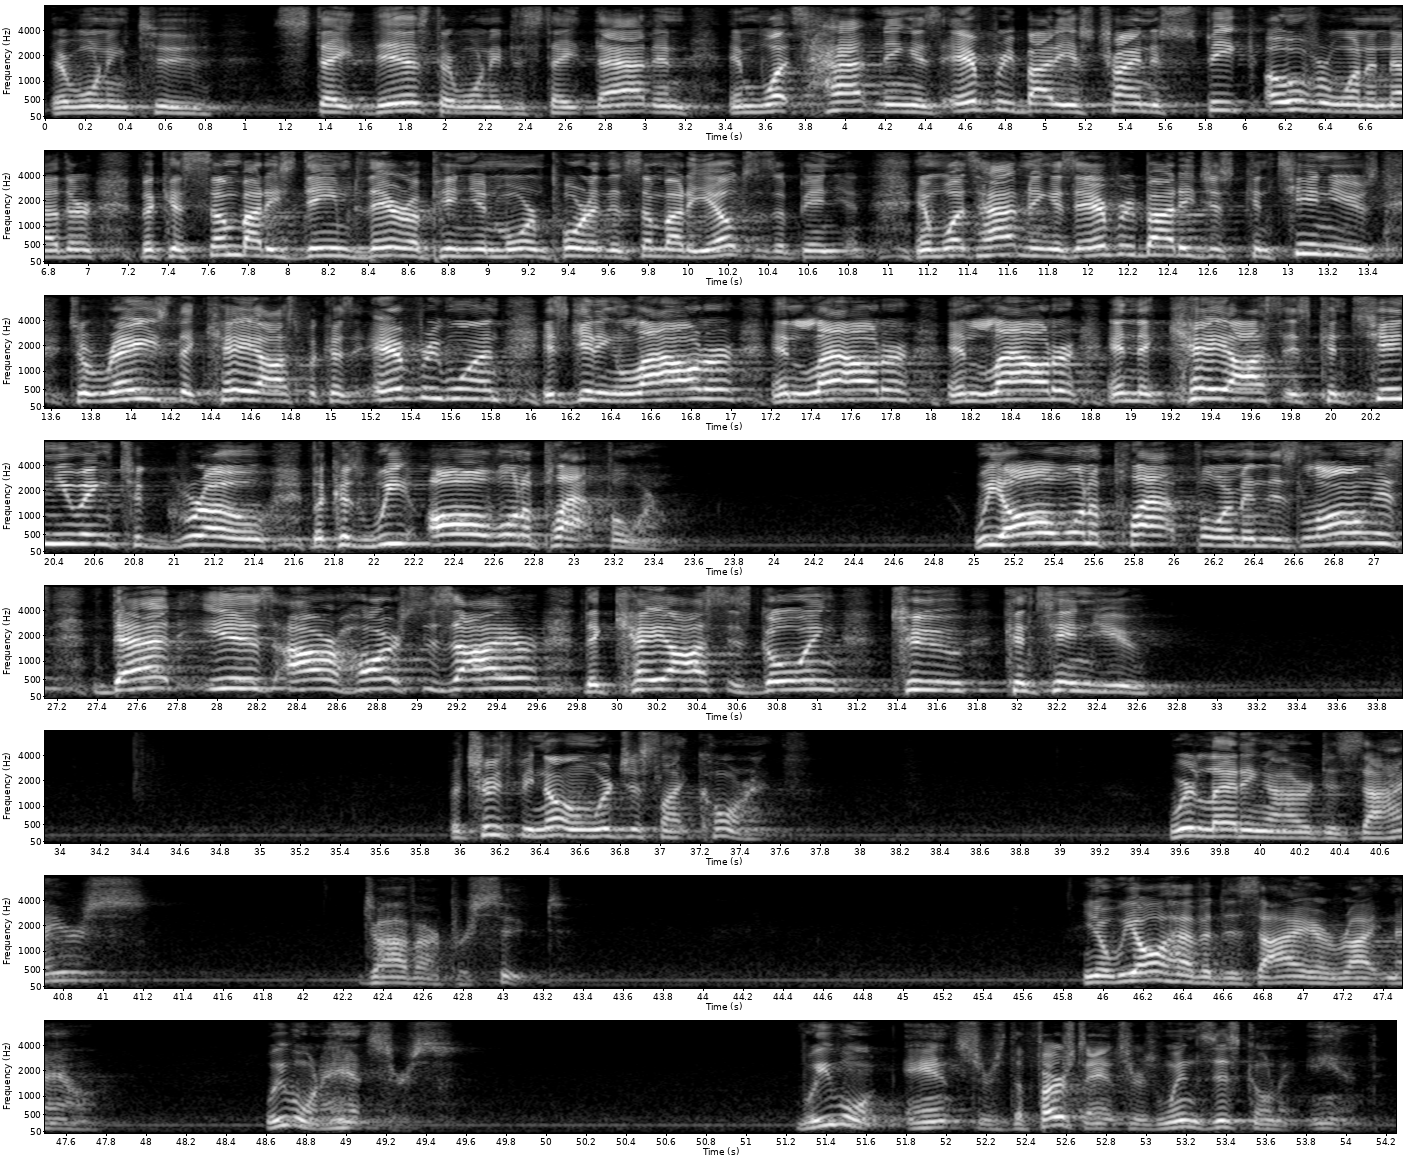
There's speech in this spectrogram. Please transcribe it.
They're wanting to state this, they're wanting to state that. And, and what's happening is everybody is trying to speak over one another because somebody's deemed their opinion more important than somebody else's opinion. And what's happening is everybody just continues to raise the chaos because everyone is getting louder and louder and louder, and the chaos is continuing to grow because we all want a platform. We all want a platform, and as long as that is our heart's desire, the chaos is going to continue. But truth be known, we're just like Corinth. We're letting our desires drive our pursuit. You know, we all have a desire right now. We want answers. We want answers. The first answer is when's this going to end?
